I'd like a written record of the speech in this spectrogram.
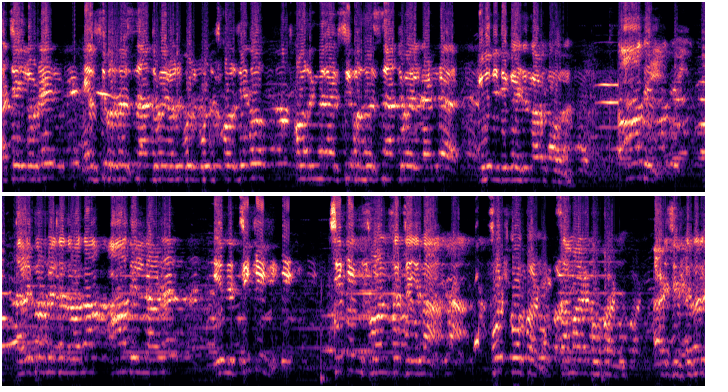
അജയിലൂടെ എഫ് സി ബ്രദേഴ്സ് നാട്ടുവയൽ ഒരു ഗോൾ കൂടി സ്കോർ ചെയ്തു. Scoring F C Brothers Nattuvayal രണ്ട് യൂണിറ്റ് കടന്നു ആദിൽ തളിപ്പറമ്പിൽ നിന്ന് വന്ന ആദിലിനാണ് ഇന്ന് ചിക്കൻ ചിക്കൻ സ്പോൺസർ ചെയ്യുന്ന ഫുഡ് കൂപ്പൺ സമ്മാന കൂപ്പൺ അടിച്ചിരിക്കുന്നത്.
